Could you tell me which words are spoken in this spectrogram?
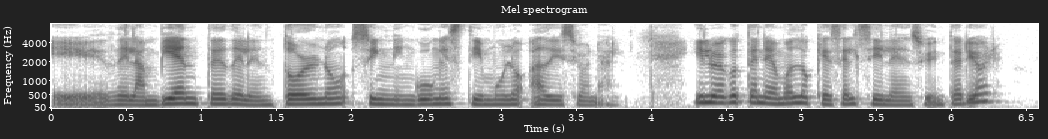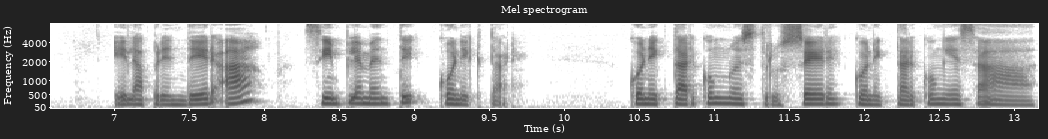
eh, del ambiente, del entorno, sin ningún estímulo adicional. Y luego tenemos lo que es el silencio interior, el aprender a simplemente conectar, conectar con nuestro ser, conectar con esa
